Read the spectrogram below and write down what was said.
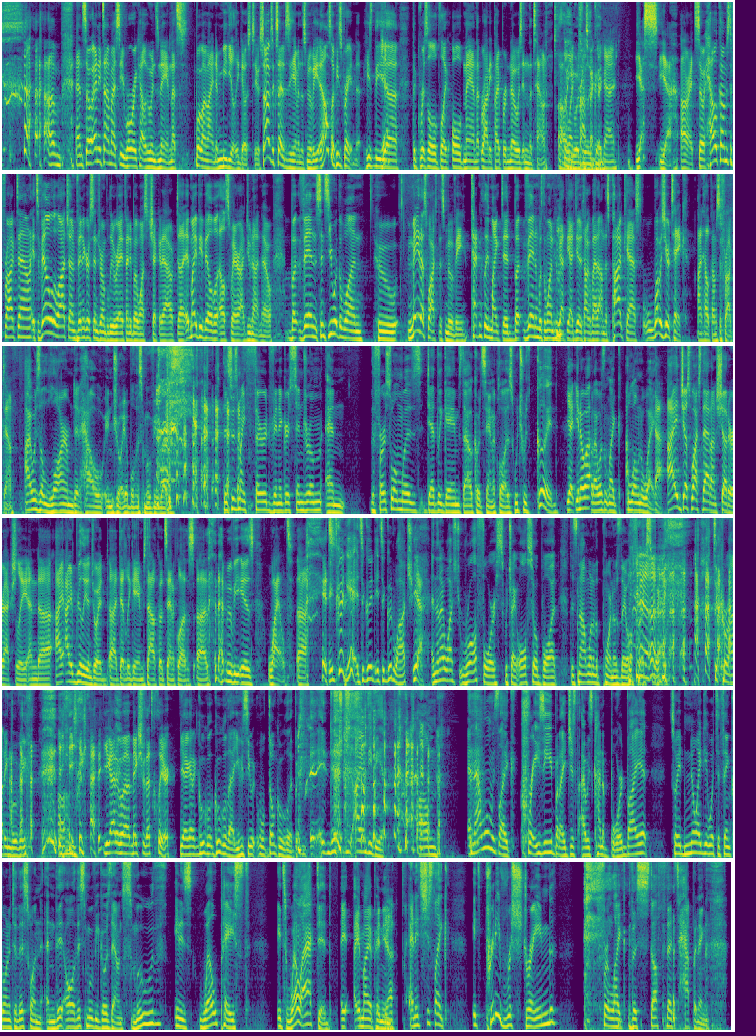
um, and so anytime I see Rory Calhoun's name, that's what my mind immediately goes to. So I was excited to see him in this movie, and also he's great in it. He's the uh, the grizzled like old man that Roddy Piper knows in the town. Oh, the he like was really prospector good. guy. Yes, yeah. All right. So Hell Comes to Frogtown. It's available to watch on Vinegar Syndrome Blu-ray if anybody wants to check it out. Uh, it might be available elsewhere. I do not know. But Vin, since you were the one who made us watch this movie, technically Mike did, but Vin was the one who got the idea to talk about it on this podcast. What was your take on Hell Comes to Frogtown? I was alarmed at how enjoyable this movie was. this is my third Vinegar Syndrome, and The first one was Deadly Games, Dial Code Santa Claus, which was good. Yeah, you know what? But I wasn't like blown away. Yeah, I just watched that on Shudder actually, and uh, I, I really enjoyed uh, Deadly Games, Dial Code Santa Claus. Uh, that movie is wild. Uh, it's, It's good. Yeah, it's a good it's a good watch. Yeah. And then I watched Raw Force, which I also bought. That's not one of the pornos they offer, I swear. it's a karate movie. you got you got to uh, make sure that's clear. Yeah, I gotta Google Google that. You can see what. Well, don't Google it, but it, it, just IMDb it. Um, and that one was like crazy, but I just I was kind of bored by it, so I had no idea what to think going into this one. And thi- oh, this movie goes down smooth. It is well paced. It's well acted, in my opinion. Yeah. And it's just like it's pretty restrained for like the stuff that's happening.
